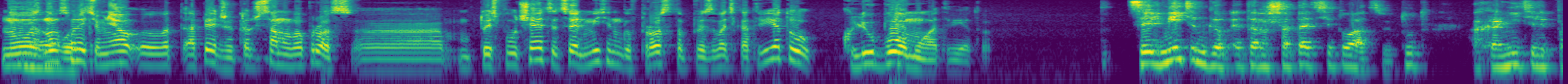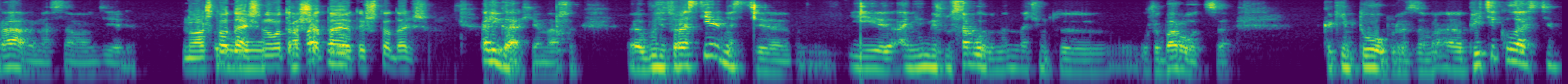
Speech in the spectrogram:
Ну, ну, ну вот. смотрите, у меня вот опять же тот же самый вопрос. Э, то есть, получается, цель митингов просто призывать к ответу, к любому ответу. Цель митингов – это расшатать ситуацию. Тут охранители права на самом деле. Ну а что дальше? Ну вот расшатают, и что дальше? Олигархия наша э, будет в растерянности, и они между собой начнут э, уже бороться каким-то образом. Э, прийти к власти.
